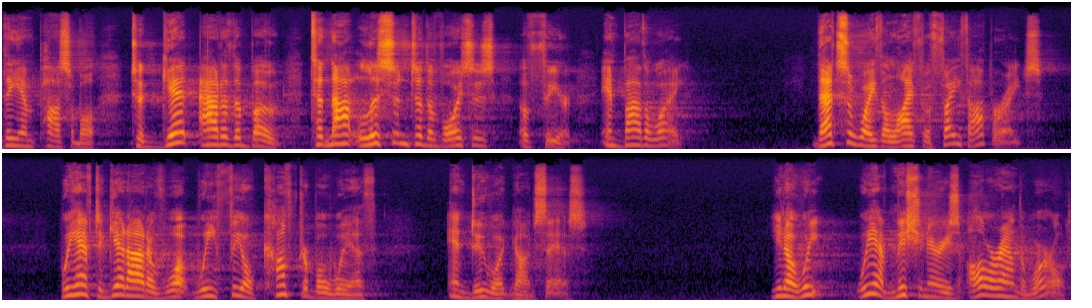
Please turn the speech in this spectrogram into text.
the impossible, to get out of the boat, to not listen to the voices of fear. And by the way, that's the way the life of faith operates. We have to get out of what we feel comfortable with and do what God says. You know, we, we have missionaries all around the world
